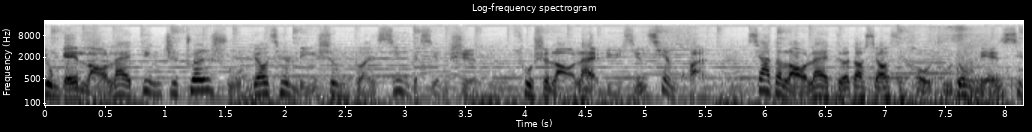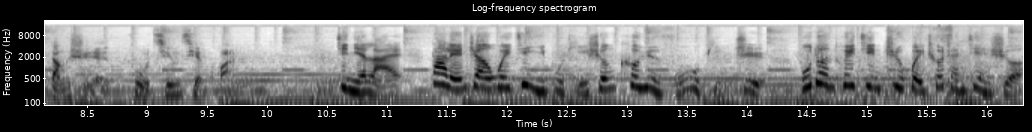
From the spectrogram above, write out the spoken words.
用给老赖定制专属标签铃声短信的形式，促使老赖履行欠款，吓得老赖得到消息后主动联系当事人付清欠款。近年来，大连站为进一步提升客运服务品质，不断推进智慧车站建设，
